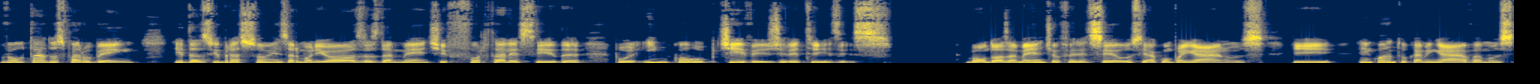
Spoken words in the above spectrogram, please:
voltados para o bem e das vibrações harmoniosas da mente fortalecida por incorruptíveis diretrizes. Bondosamente ofereceu-se a acompanhar-nos e, enquanto caminhávamos,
